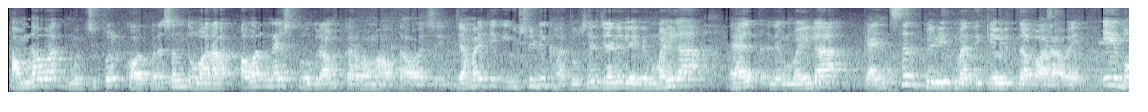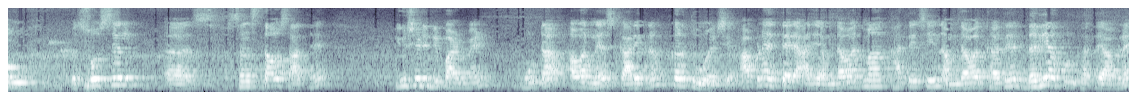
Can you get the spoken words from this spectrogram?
અમદાવાદ મ્યુનિસિપલ કોર્પોરેશન દ્વારા અવેરનેસ પ્રોગ્રામ કરવામાં આવતા હોય છે. જેમાં એક યુસીડી ખાતું છે, જેને લઈને મહિલા હેલ્થ અને મહિલા કેન્સર પીડિતમાંથી કેવી રીતના બહાર આવે એ બહુ સોશિયલ સંસ્થાઓ સાથે યુસીડી ડિપાર્ટમેન્ટ મોટા અવેરનેસ કાર્યક્રમ કરતું હોય છે. આપણે અત્યારે આજે અમદાવાદમાં ખાતે છીએ અમદાવાદ ખાતે દરિયાપુર ખાતે આપણે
